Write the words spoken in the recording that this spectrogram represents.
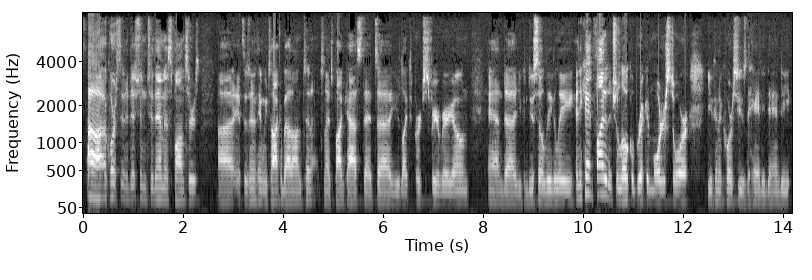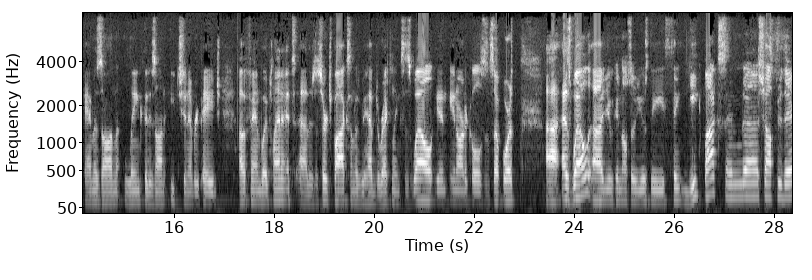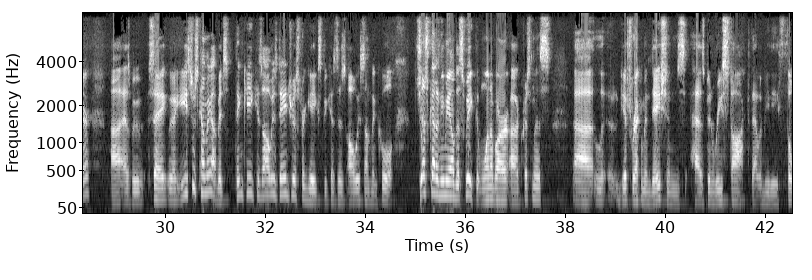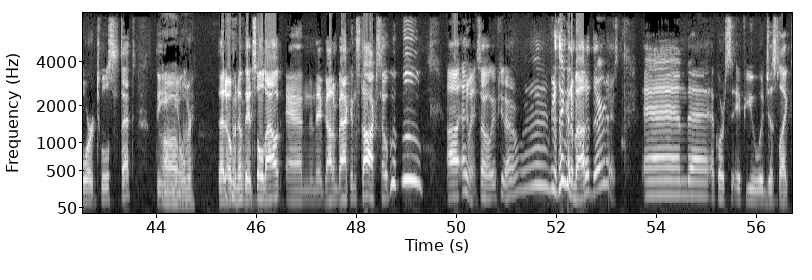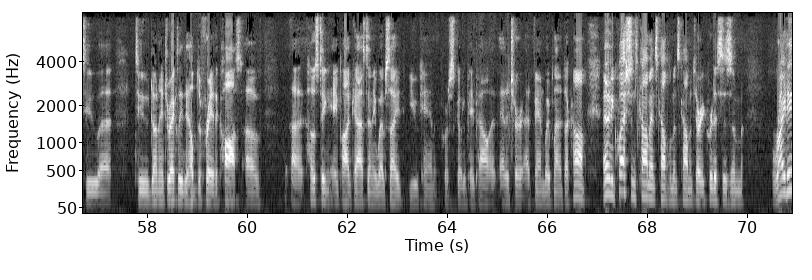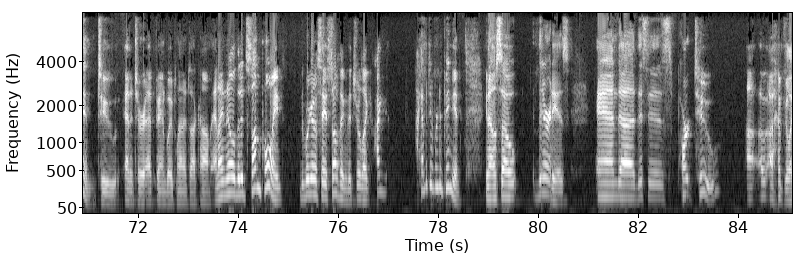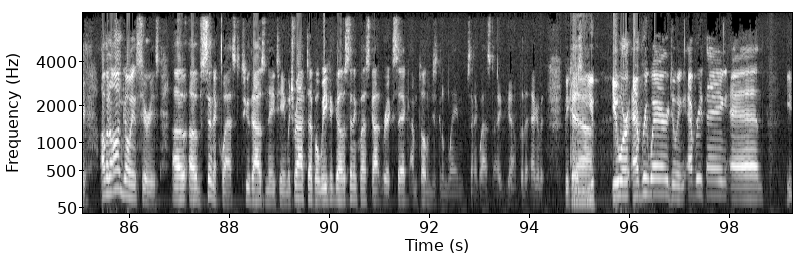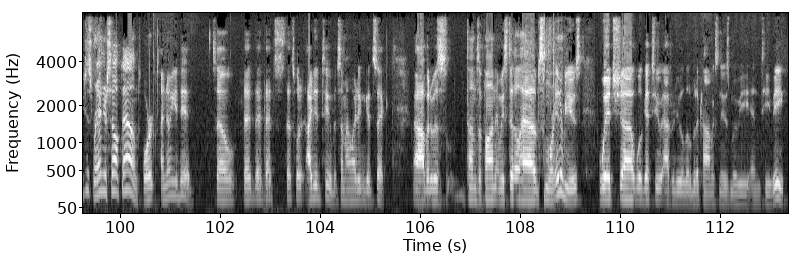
uh, of course, in addition to them as sponsors, uh, if there's anything we talk about on tonight's podcast that uh, you'd like to purchase for your very own, and uh, you can do so legally, and you can't find it at your local brick and mortar store, you can, of course, use the handy dandy Amazon link that is on each and every page of Fanboy Planet. Uh, there's a search box. Sometimes we have direct links as well in, in articles and so forth. Uh, as well, you can also use the Think Geek box and shop through there. Uh, as we say, Easter's coming up. It's Think Geek is always dangerous for geeks because there's always something cool. Just got an email this week that one of our uh, Christmas uh, gift recommendations has been restocked. That would be the Thor tool set, the oh Mjolnir that opened up. They had sold out, and they've got them back in stock. So, whoo uh, anyway, so if you know if you're thinking about it, there it is. And uh, of course, if you would just like to uh, to donate directly to help defray the cost of uh, hosting a podcast and a website, you can, of course, go to PayPal at editor at fanboyplanet.com. And any questions, comments, compliments, commentary, criticism, write in to editor at fanboyplanet.com. And I know that at some point we're going to say something that you're like, I, I have a different opinion. You know, so there it is. And uh, this is part two uh, I feel like of an ongoing series of, of CineQuest 2018, which wrapped up a week ago. CineQuest got Rick sick. I'm totally just going to blame CineQuest, I, you know, for the heck of it, because yeah. you you were everywhere doing everything, and you just ran yourself down, sport. I know you did. So that, that that's that's what I did too, but somehow I didn't get sick. Uh, but it was tons of fun, and we still have some more interviews, which uh, we'll get to after we do a little bit of comics, news, movie, and TV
